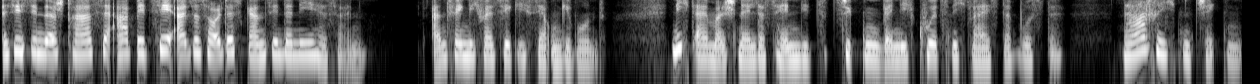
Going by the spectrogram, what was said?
Es ist in der Straße ABC, also sollte es ganz in der Nähe sein. Anfänglich war es wirklich sehr ungewohnt nicht einmal schnell das Handy zu zücken, wenn ich kurz nicht weiter wusste. Nachrichten checken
